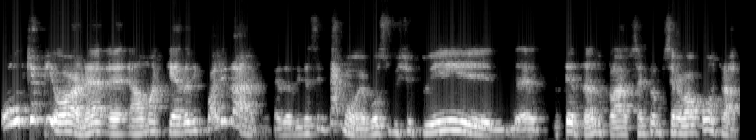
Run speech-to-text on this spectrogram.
ou o que é pior, né? É, há uma queda de qualidade. Eu digo assim, tá bom, eu vou substituir, é, tentando, claro, sempre observar o contrato.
